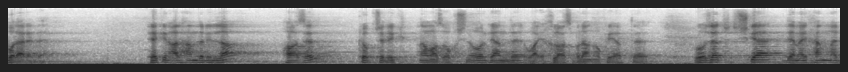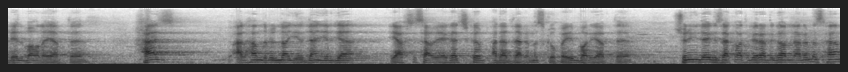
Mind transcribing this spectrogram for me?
bo'lar edi. Lekin alhamdulillah hozir ko'pchilik namoz o'qishni o'rgandi va ixlos bilan o'qiyapti. Ro'za tutishga demak hamma bel bog'layapti. Haj alhamdulillah yildan yilga yaxshi saviyaga chiqib adadlarimiz ko'payib boryapti. Shuningdek zakot beradiganlarimiz ham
